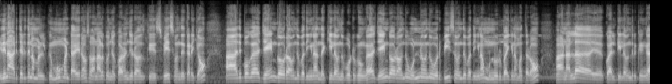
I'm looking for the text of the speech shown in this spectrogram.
இதுனா அடுத்தடுத்து நம்மளுக்கு மூவ்மெண்ட் ஆயிரும். ஸோ அதனால் கொஞ்சம் குறைஞ்சிரும் அதுக்கு ஸ்பேஸ் வந்து கிடைக்கும். அது போக ஜெயின் கௌரா வந்து பார்த்திங்கன்னா அந்த கீழே வந்து போட்டிருக்கோங்க. ஜெயின் கௌரா வந்து ஒன்று வந்து ஒரு பீஸ் வந்து பார்த்திங்கன்னா முந்நூறுபாய்க்கு நம்ம தரோம். நல்ல குவாலிட்டியில் வந்துருக்குங்க.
